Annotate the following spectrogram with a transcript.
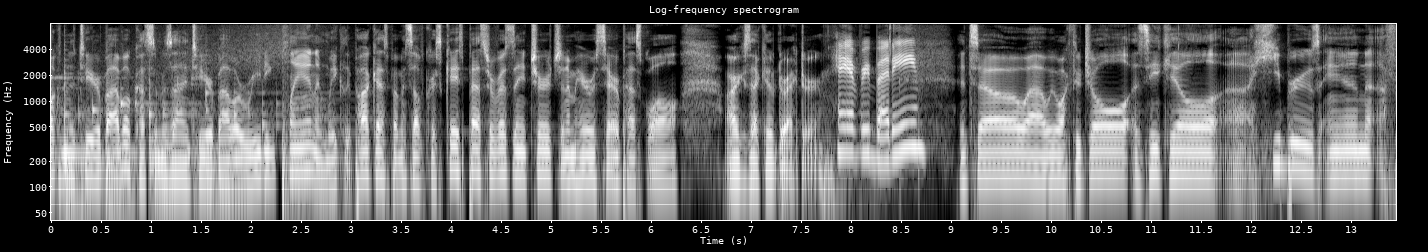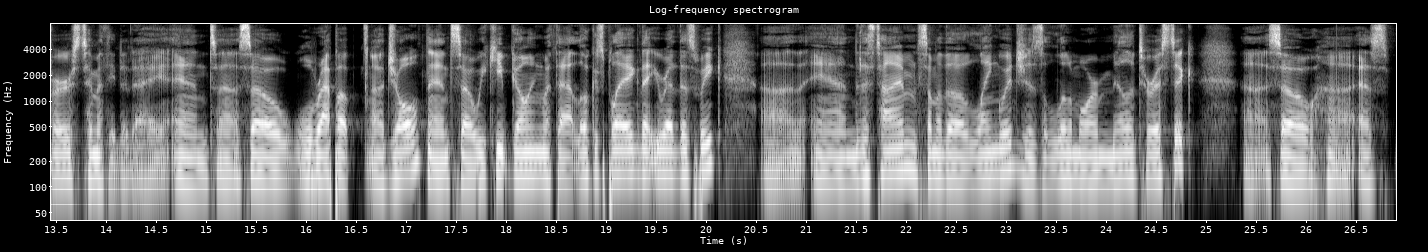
welcome to To Your Bible, custom designed To Your Bible reading plan and weekly podcast by myself, Chris Case, pastor of Resonate Church, and I'm here with Sarah Pasquale, our executive director. Hey, everybody. And so uh, we walk through Joel, Ezekiel, uh, Hebrews, and First Timothy today. And uh, so we'll wrap up uh, Joel. And so we keep going with that locust plague that you read this week. Uh, and this time, some of the language is a little more militaristic. Uh, so as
